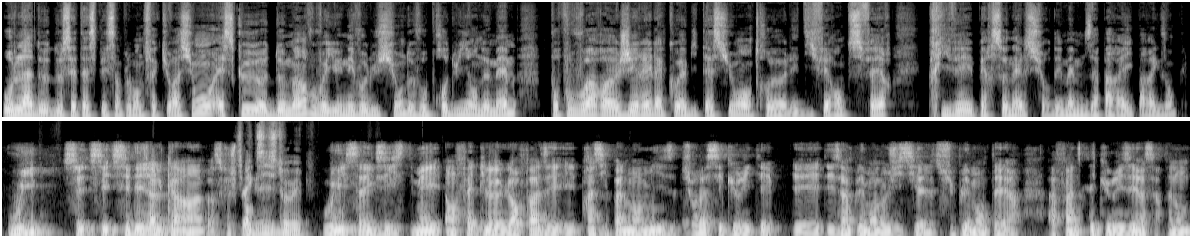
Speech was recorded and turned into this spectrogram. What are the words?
au-delà de, cet aspect simplement de facturation, est-ce que euh, demain, vous voyez une évolution de vos produits en eux-mêmes pour pouvoir gérer la cohabitation entre les différentes sphères privé et personnel sur des mêmes appareils, par exemple? Oui, c'est déjà le cas, hein, parce que je ça existe, oui. Oui, ça existe, mais en fait, l'emphase est, est, principalement mise sur la sécurité et des impléments logiciels supplémentaires afin de sécuriser un certain nombre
